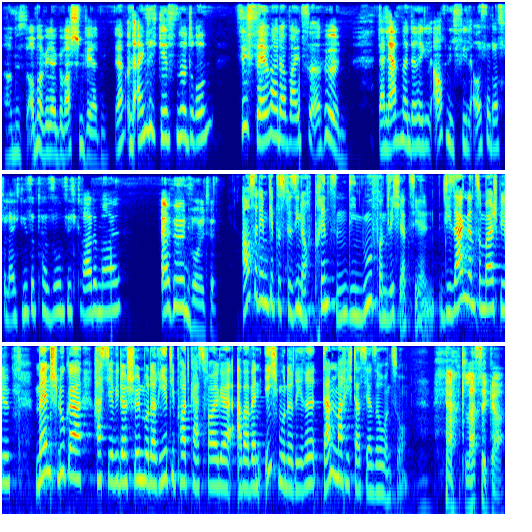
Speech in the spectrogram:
ah, müsste auch mal wieder gewaschen werden. Ja? Und eigentlich geht es nur darum, sich selber dabei zu erhöhen. Da lernt man in der Regel auch nicht viel, außer dass vielleicht diese Person sich gerade mal erhöhen wollte. Außerdem gibt es für sie noch Prinzen, die nur von sich erzählen. Die sagen dann zum Beispiel, Mensch, Luca, hast ja wieder schön moderiert die Podcast-Folge, aber wenn ich moderiere, dann mache ich das ja so und so. Ja, Klassiker.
